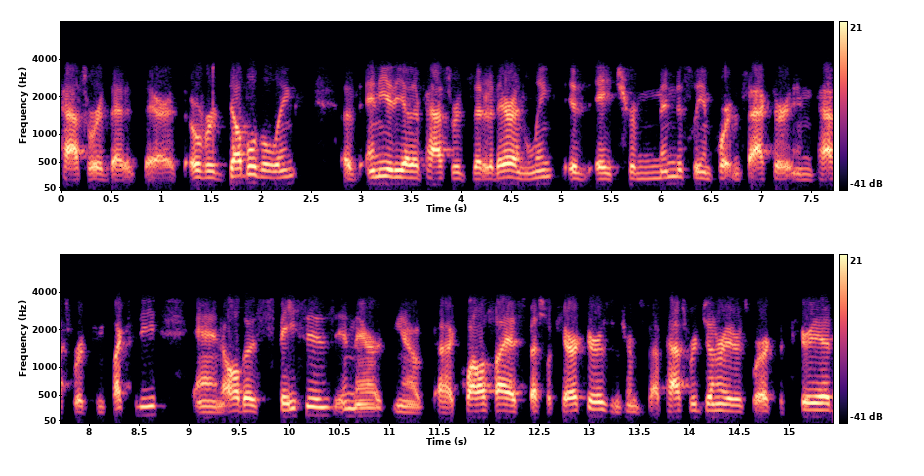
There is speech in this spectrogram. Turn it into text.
password that is there. It's over double the length of any of the other passwords that are there. And length is a tremendously important factor in password complexity. And all those spaces in there, you know, uh, qualify as special characters in terms of how password generators work. The period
